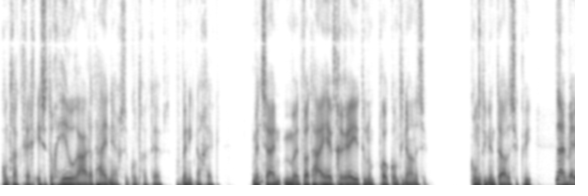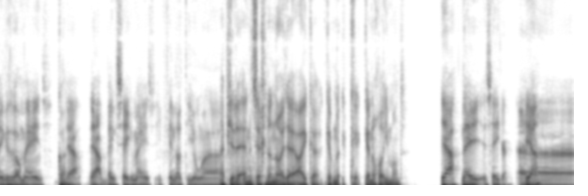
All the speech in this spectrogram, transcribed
contract kreeg, is het toch heel raar dat hij nergens een contract heeft? Of ben ik nou gek? Met, zijn, met wat hij heeft gereden toen op pro-continentale cir- continentale circuit. Nee, ben ik het wel mee eens. Ja, ja, ben ik zeker mee eens. Ik vind dat die jongen. Heb je de, en dat zeg je dan nooit, hè, Eike? Ik, heb, ik ken nog wel iemand. Ja, nee, zeker. Eh, Ja?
